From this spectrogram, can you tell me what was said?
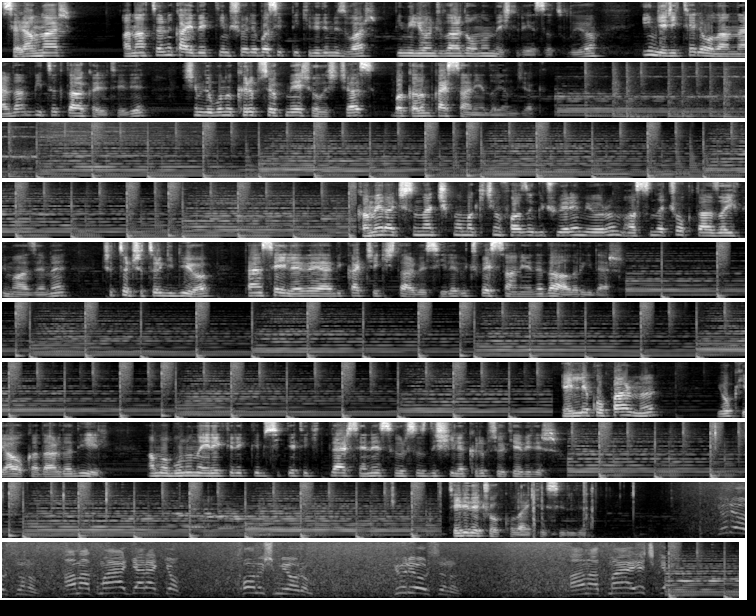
Selamlar. Anahtarını kaybettiğim şöyle basit bir kilidimiz var. 1 milyoncularda 10-15 liraya satılıyor. İncecik teli olanlardan bir tık daha kaliteli. Şimdi bunu kırıp sökmeye çalışacağız. Bakalım kaç saniye dayanacak. Kamera açısından çıkmamak için fazla güç veremiyorum. Aslında çok daha zayıf bir malzeme. Çıtır çıtır gidiyor. Penseyle veya birkaç çekiş darbesiyle 3-5 saniyede dağılır gider. Elle kopar mı? Yok ya o kadar da değil. Ama bununla elektrikli bisikleti kilitlerseniz hırsız dişiyle kırıp sökebilir. Teli de çok kolay kesildi. Görüyorsunuz. Anlatmaya gerek yok. Konuşmuyorum. Görüyorsunuz. Anlatmaya hiç gerek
